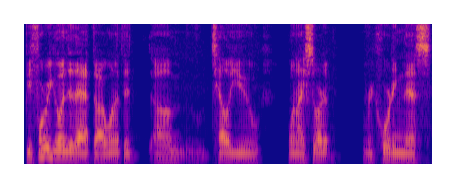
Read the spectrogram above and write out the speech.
Before we go into that, though, I wanted to um, tell you when I started recording this,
